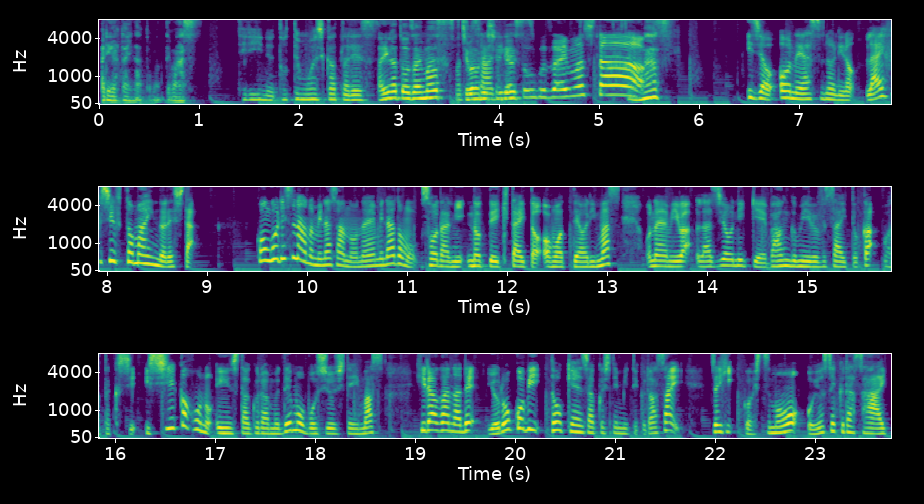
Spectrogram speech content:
ありがたいなと思ってます。テリーヌとっても美味しかったです。ありがとうございます。一番嬉しいです。ありがとうございました。以上大野康則のライフシフトマインドでした。今後リスナーの皆さんのお悩みなども相談に乗っていきたいと思っております。お悩みはラジオ日経番組ウェブサイトか私石井加穂のインスタグラムでも募集しています。ひらがなで喜びと検索してみてください。ぜひご質問をお寄せください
